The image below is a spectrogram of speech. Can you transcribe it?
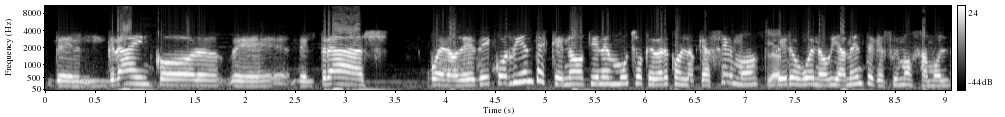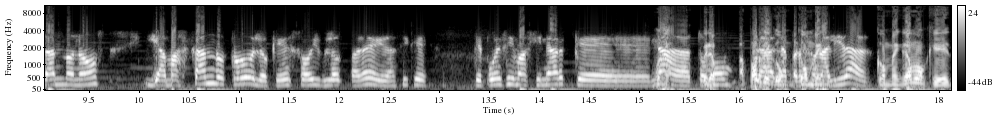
del grindcore, de- del trash. Bueno, de, de corrientes que no tienen mucho que ver con lo que hacemos, Claro. pero bueno, obviamente que fuimos amoldándonos y amasando todo lo que es hoy Blood Parade. Así que te puedes imaginar que Bueno, nada, tomó aparte la, la con- conven- personalidad. Convengamos que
